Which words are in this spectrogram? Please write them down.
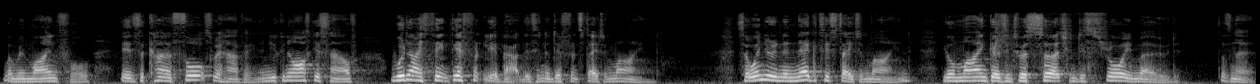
when we're mindful is the kind of thoughts we're having. And you can ask yourself, would I think differently about this in a different state of mind? So when you're in a negative state of mind, your mind goes into a search and destroy mode, doesn't it?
